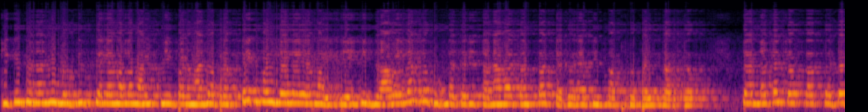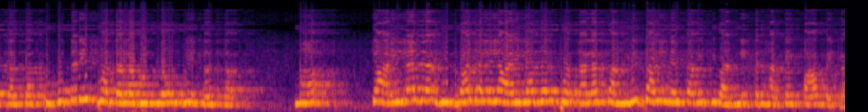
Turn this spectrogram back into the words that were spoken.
किती जणांनी नोटीस केलं मला माहीत नाही पण माझ्या प्रत्येक महिलेला हे माहिती आहे की ज्यावेळेला त्या कुठल्या तरी तणावात असतात त्या घराची साफसफाई करतात. त्या नटत असतात सटत असतात कुठेतरी स्वतःला गुंतवून घेत असतात. मग त्या आईला जर विधवा झालेल्या आईला जर स्वतःला चांगली साडी नेसावीची वाटली तर हा काही पाप आहे का?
